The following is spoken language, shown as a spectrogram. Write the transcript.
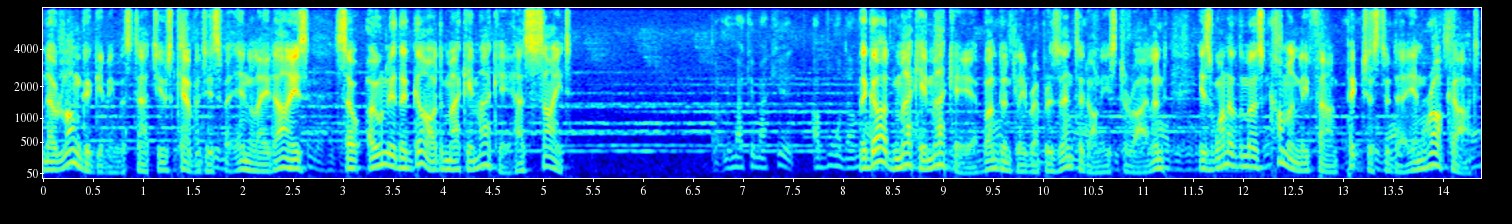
no longer giving the statues cavities for inlaid eyes, so only the god Makemake has sight. The god Makemake, abundantly represented on Easter Island, is one of the most commonly found pictures today in rock art,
